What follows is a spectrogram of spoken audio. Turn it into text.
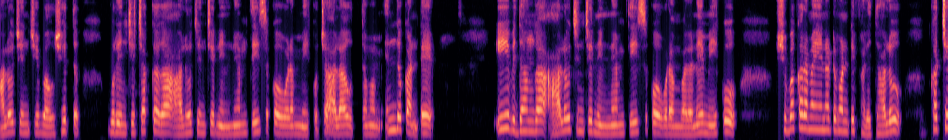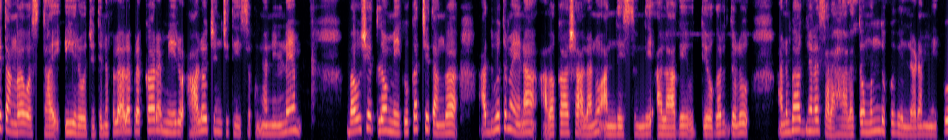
ఆలోచించి భవిష్యత్ గురించి చక్కగా ఆలోచించి నిర్ణయం తీసుకోవడం మీకు చాలా ఉత్తమం. ఎందుకంటే ఈ విధంగా ఆలోచించి నిర్ణయం తీసుకోవడం వలనే మీకు శుభకరమైనటువంటి ఫలితాలు ఖచ్చితంగా వస్తాయి. ఈ రోజు దినఫలాల ప్రకారం మీరు ఆలోచించి తీసుకున్న నిర్ణయం భవిష్యత్తులో మీకు ఖచ్చితంగా అద్భుతమైన అవకాశాలను అందిస్తుంది. అలాగే ఉద్యోగార్థులు అనుభాజ్ఞుల సలహాలతో ముందుకు వెళ్ళడం మీకు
